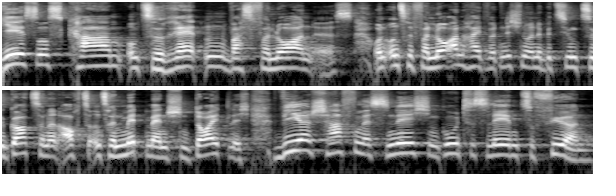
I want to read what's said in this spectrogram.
Jesus kam, um zu retten, was verloren ist. Und unsere Verlorenheit wird nicht nur in der Beziehung zu Gott, sondern auch zu unseren Mitmenschen deutlich. Wir schaffen es nicht, ein gutes Leben zu führen.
